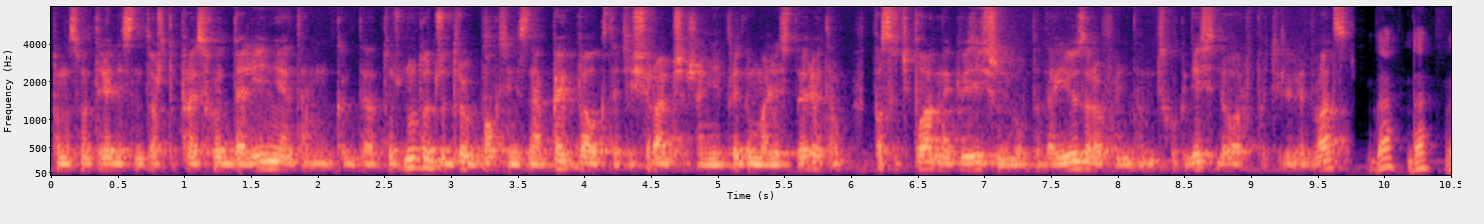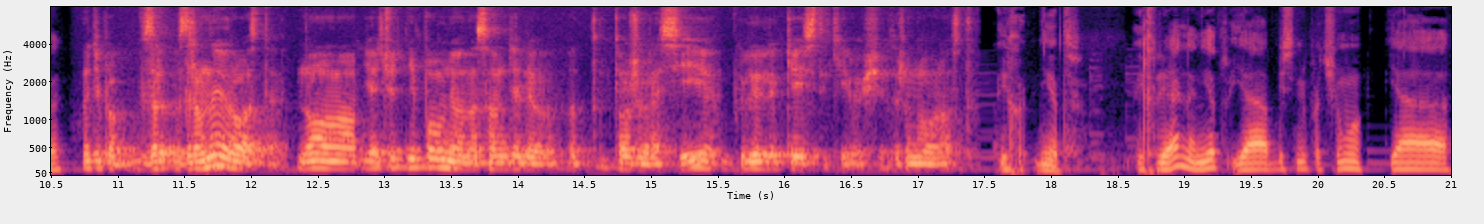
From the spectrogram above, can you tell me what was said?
понасмотрелись на то, что происходит в долине, там, когда, тут, ну, тут же Dropbox, я не знаю, PayPal, кстати, еще раньше же они придумали историю, там, по сути, платный acquisition был тогда юзеров, они там, сколько, 10 долларов платили или 20? Да, да, да. Ну, типа, взрывные росты. Но я чуть не помню, на самом деле, вот тоже в России были ли кейсы такие вообще взрывного роста? Их нет. Их реально нет. Я объясню, почему. Я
